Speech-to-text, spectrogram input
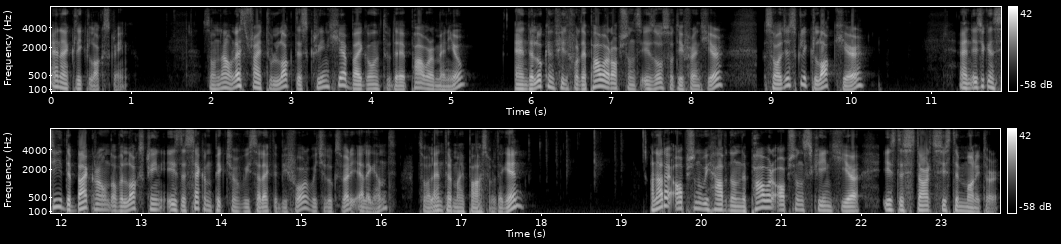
and I click lock screen. So now let's try to lock the screen here by going to the power menu. And the look and feel for the power options is also different here. So I'll just click lock here. And as you can see, the background of a lock screen is the second picture we selected before, which looks very elegant. So I'll enter my password again. Another option we have on the power options screen here is the start system monitor.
